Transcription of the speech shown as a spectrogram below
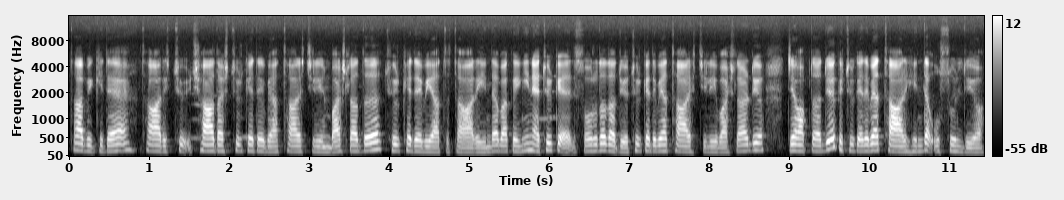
Tabii ki de tarih çağdaş Türk Edebiyat tarihçiliğinin başladığı Türk Edebiyatı tarihinde bakın yine Türk soruda da diyor Türk Edebiyat tarihçiliği başlar diyor. Cevapta da diyor ki Türk Edebiyat tarihinde usul diyor.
